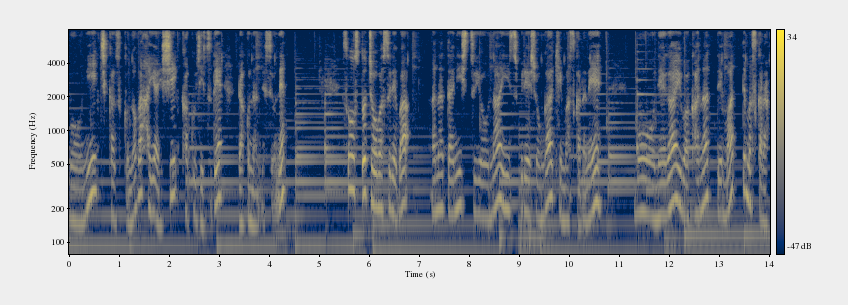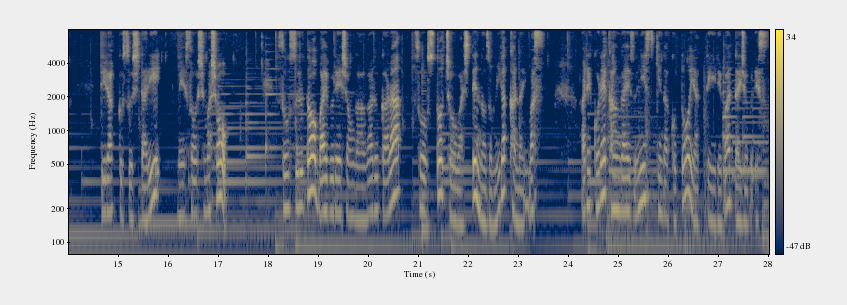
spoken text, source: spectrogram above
望に近づくのが早いし確実で楽なんですよね。ソースと調和すれば、あなたに必要なインスピレーションが来ますからね。もう願いは叶って待ってますから、リラックスしたり、瞑想しましょう。そうするとバイブレーションが上がるから、ソースと調和して望みが叶います。あれこれ考えずに好きなことをやっていれば大丈夫です。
